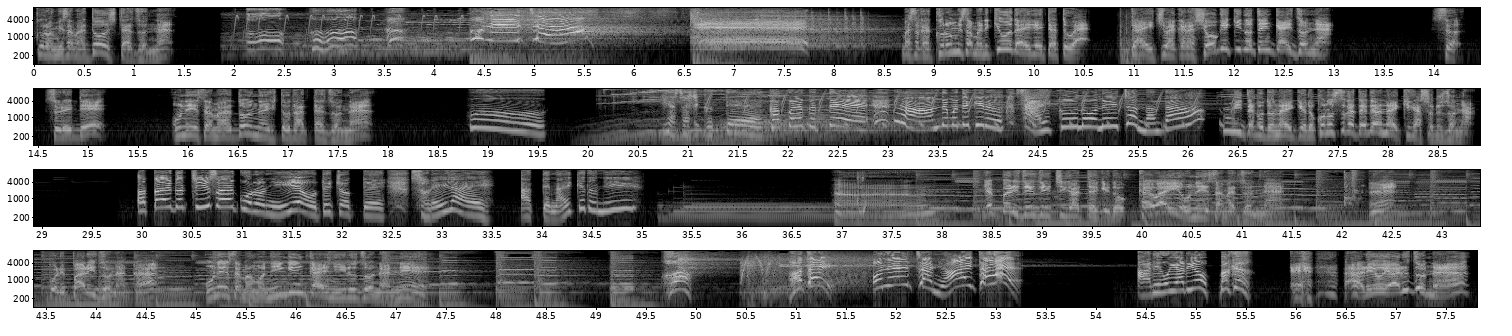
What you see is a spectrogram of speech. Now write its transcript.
黒見様どうしたぞな？おおまさか黒見様に兄弟がいたとは。第一話から衝撃の展開ぞな。さそれでお姉様はどんな人だったぞな？ふう。優しくてかっこよ最高のお姉ちゃんなんだ。見たことないけどこの姿ではない気がするぞな。あたいが小さい頃に家を出ちゃってそれ以来会ってないけどね。はあやっぱり全然違ったけど可愛いお姉様ぞな。え？これパリゾナか？お姉様も人間界にいるぞなね。はっ！あたい！お姉ちゃんに会いたいあれをやるよバカ。えあれをやるぞな？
